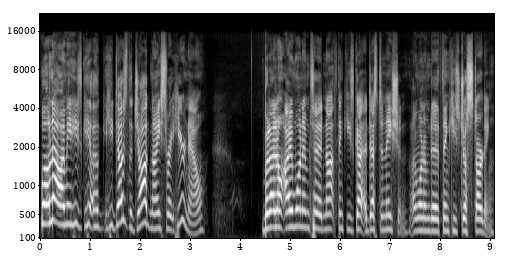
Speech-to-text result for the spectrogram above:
Well, no, I mean he's he, uh, he does the jog nice right here now. But I don't I want him to not think he's got a destination. I want him to think he's just starting.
